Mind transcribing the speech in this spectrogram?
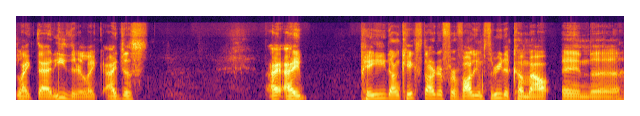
like that either. Like I just I I paid on Kickstarter for volume three to come out, and uh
